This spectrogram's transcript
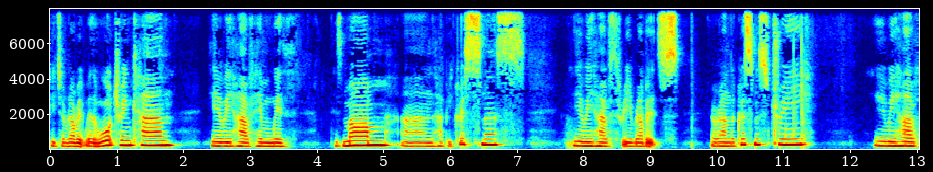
Peter Rabbit with a watering can. Here we have him with his mum and Happy Christmas. Here we have three rabbits around the Christmas tree. Here we have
